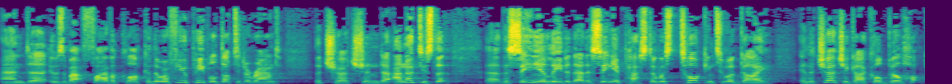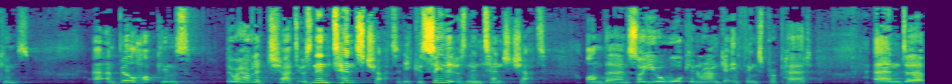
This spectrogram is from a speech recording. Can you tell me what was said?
And uh, it was about five o'clock, and there were a few people dotted around the church. And uh, I noticed that uh, the senior leader there, the senior pastor, was talking to a guy in the church, a guy called Bill Hopkins. and Bill Hopkins, they were having a chat. It was an intense chat, and you could see that it was an intense chat on there. And so you were walking around getting things prepared. And uh,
